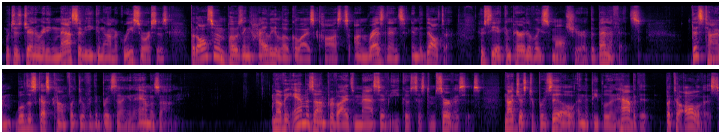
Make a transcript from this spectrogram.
which is generating massive economic resources, but also imposing highly localized costs on residents in the Delta, who see a comparatively small share of the benefits. This time, we'll discuss conflict over the Brazilian Amazon. Now, the Amazon provides massive ecosystem services, not just to Brazil and the people who inhabit it, but to all of us.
